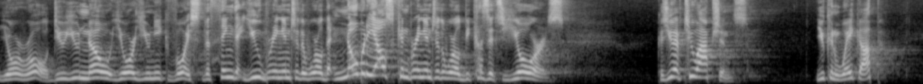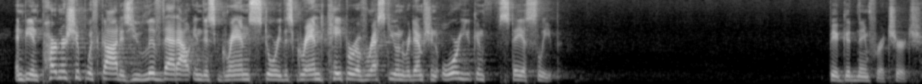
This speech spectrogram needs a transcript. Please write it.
your role? Do you know your unique voice, the thing that you bring into the world that nobody else can bring into the world because it's yours? Because you have two options. You can wake up and be in partnership with God as you live that out in this grand story, this grand caper of rescue and redemption, or you can stay asleep. Be a good name for a church.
